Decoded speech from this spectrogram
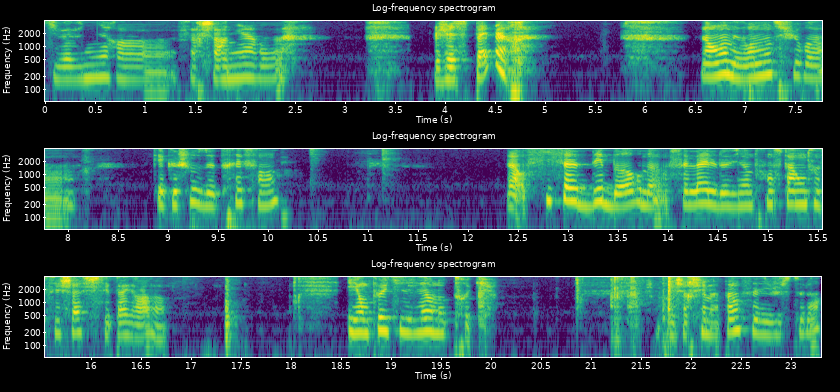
qui va venir faire charnière, j'espère, Là, on est vraiment sur euh, quelque chose de très fin. Alors, si ça déborde, celle-là, elle devient transparente au séchage, c'est pas grave. Et on peut utiliser un autre truc. Je vais chercher ma pince, elle est juste là.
